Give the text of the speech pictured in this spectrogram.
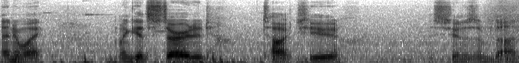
anyway, I'm gonna get started. Talk to you as soon as I'm done.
